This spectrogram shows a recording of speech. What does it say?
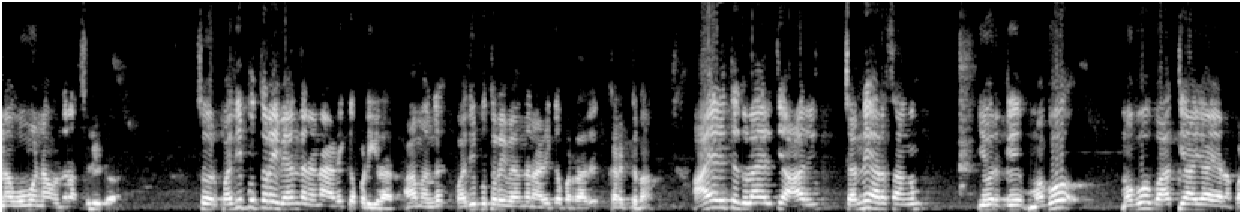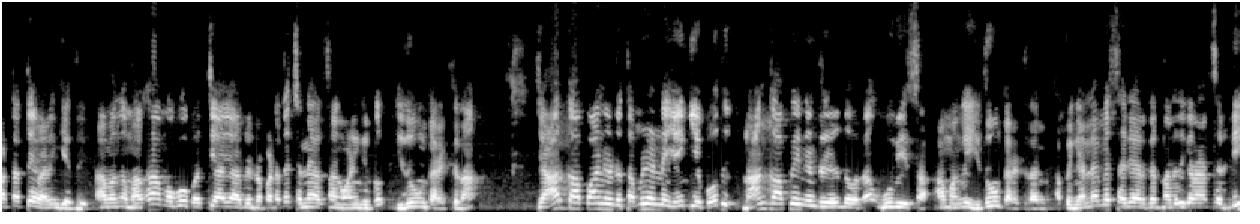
நான் ஒவ்வொன்றா வந்து நான் சொல்லிட்டு வரேன். ஸோ ஒரு பதிப்புத்துறை வேந்தன் என அழைக்கப்படுகிறார். ஆமாங்க பதிப்புத்துறை வேந்தன் அழைக்கப்படுறாரு. கரெக்டு தான். ஆயிரத்தி தொள்ளாயிரத்தி ஆறில் சென்னை அரசாங்கம் இவருக்கு மகோ மகோபாத்தியாயா என பட்டத்தை வழங்கியது. அவங்க மகா மகோபாத்தியாயா அப்படின்ற பட்டத்தை சென்னை அரசாங்கம் வழங்கியிருக்கும் இதுவும் கரெக்ட் தான். யார் காப்பான் என்று தமிழ் எண்ணெய் இயங்கிய போது நான் காப்பேன் என்று எழுந்தவர் தான் ஊவேசா. ஆமாங்க இதுவும் கரெக்ட் தாங்க. அப்ப இங்க எல்லாமே சரியா இருக்கிறது நல்லதுக்கான ஆன்சர் டி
